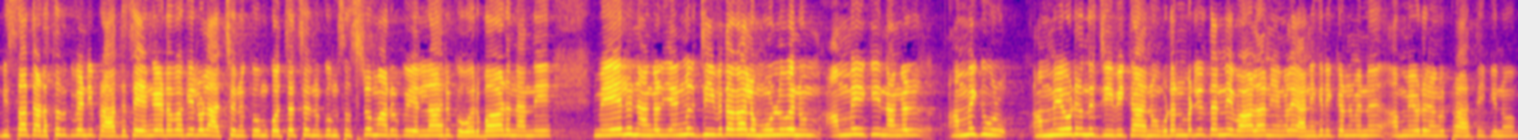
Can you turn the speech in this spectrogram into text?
വിസ തടസ്സത്തിന് വേണ്ടി പ്രാർത്ഥിച്ച ഞങ്ങളുടെ ഇടവകയിലുള്ള അച്ഛനുക്കും കൊച്ചച്ഛനുക്കും സിസ്റ്റർമാർക്കും എല്ലാവർക്കും ഒരുപാട് നന്ദി. മേലും ഞങ്ങൾ ഞങ്ങൾ ജീവിതകാലം മുഴുവനും അമ്മയ്ക്ക് ഞങ്ങൾ അമ്മയ്ക്ക് അമ്മയോടിരുന്ന് ജീവിക്കാനും ഉടൻപടിയിൽ തന്നെ വാളാൻ ഞങ്ങളെ അനുകരിക്കണമെന്ന് അമ്മയോട് ഞങ്ങൾ പ്രാർത്ഥിക്കുന്നു.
